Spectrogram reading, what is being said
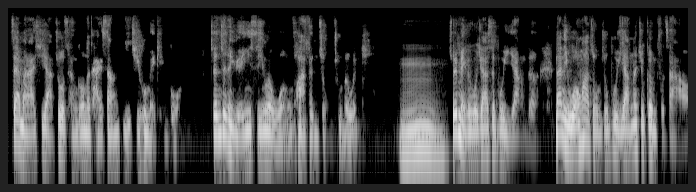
在马来西亚做成功的台商，你几乎没听过。真正的原因是因为文化跟种族的问题。嗯，所以每个国家是不一样的。那你文化种族不一样，那就更复杂哦。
